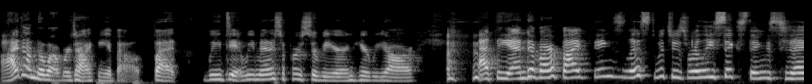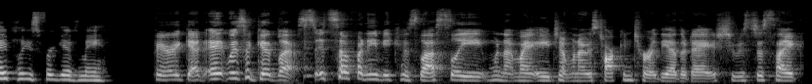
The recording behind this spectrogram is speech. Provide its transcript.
I don't know what we're talking about, but we did. We managed to persevere, and here we are at the end of our five things list, which is really six things today. Please forgive me. Very good. It was a good list. It's so funny because Leslie, when I, my agent, when I was talking to her the other day, she was just like,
